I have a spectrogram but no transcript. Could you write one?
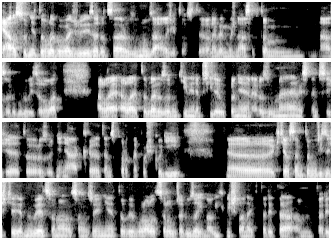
Já osobně tohle považuji za docela rozumnou záležitost. Jo. Nevím, možná se v tom názoru budu izolovat, ale, ale tohle rozhodnutí mi nepřijde úplně nerozumné. Myslím si, že to rozhodně nějak ten sport nepoškodí. Eh, chtěl jsem k tomu říct ještě jednu věc. Ono samozřejmě to vyvolalo celou řadu zajímavých myšlenek, tady ta, tady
